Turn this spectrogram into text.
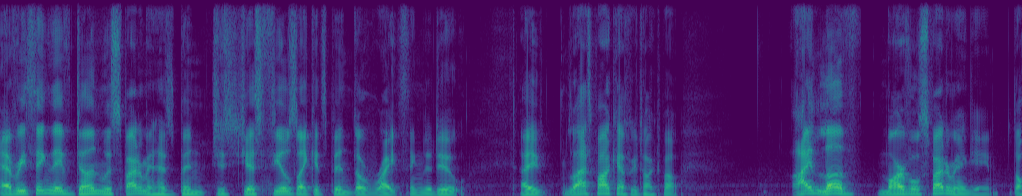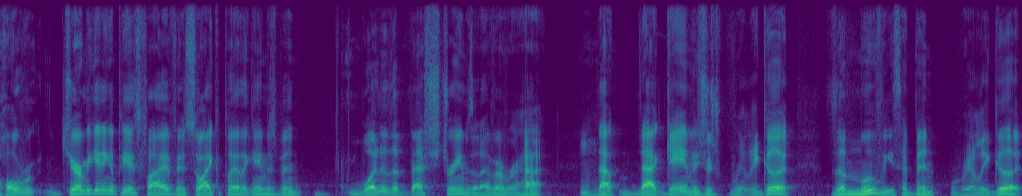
everything they've done with spider-man has been just just feels like it's been the right thing to do i last podcast we talked about i love marvel spider-man game. The whole jeremy getting a ps5 and so i could play that game has been one of the best streams that i've ever had. That that game is just really good. The movies have been really good.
